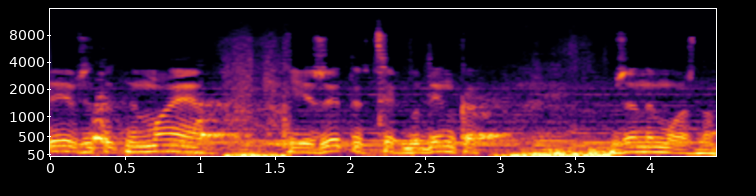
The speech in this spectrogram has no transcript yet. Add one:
Людей вже тут немає, і жити в цих будинках вже не можна.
